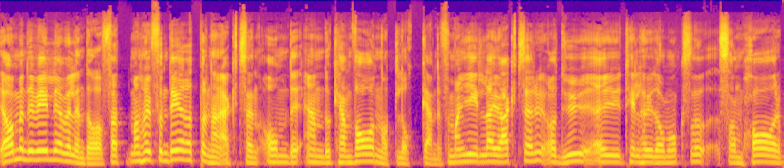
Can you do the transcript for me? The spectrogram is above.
Ja, men det vill jag väl ändå. För att man har ju funderat på den här aktien om det ändå kan vara något lockande. För man gillar ju aktier och du är ju, tillhör ju dem också som har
